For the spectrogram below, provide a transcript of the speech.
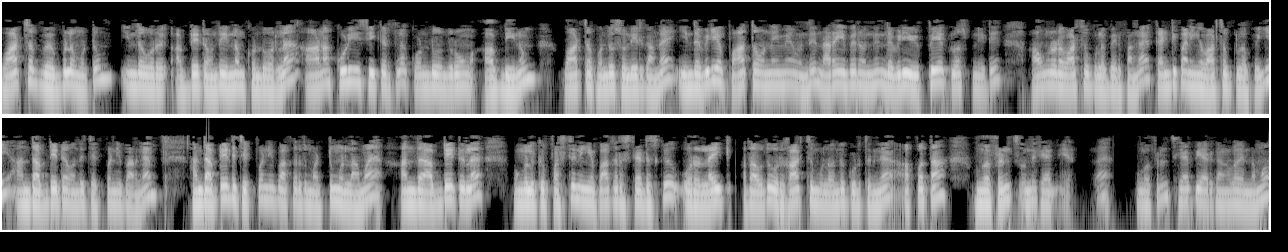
வாட்ஸ்அப் வெப்பில் மட்டும் இந்த ஒரு அப்டேட்டை வந்து இன்னும் கொண்டு வரல. ஆனால் கூடிய சீக்கிரத்தில் கொண்டு வந்துரும் அப்படின்னும் வாட்ஸ்அப் வந்து சொல்லியிருக்காங்க. இந்த வீடியோ பார்த்த உடனே வந்து நிறைய பேர் வந்து இந்த வீடியோ இப்பயே க்ளோஸ் பண்ணிட்டு அவங்களோட வாட்ஸ்அப்புக்குள்ளே போயிருப்பாங்க. கண்டிப்பாக நீங்கள் வாட்ஸ்அப்புக்குள்ளே போய் அந்த அப்டேட்டை வந்து செக் பண்ணி பாருங்க. அந்த அப்டேட்டை செக் பண்ணி பார்க்குறது மட்டும் இல்லாமல் அந்த அப்டேட்டில் உங்களுக்கு ஃபர்ஸ்ட் நீங்கள் பார்க்குற ஸ்டேட்டஸ்க்கு ஒரு லைக் அதாவது ஒரு ஹார்ட் சிம்பிள் வந்து கொடுத்துருங்க அப்போ தான் உங்கள் ஃப்ரெண்ட்ஸ் வந்து ஹாப்பியாக இருக்காங்க உங்கள் ஃப்ரெண்ட்ஸ் ஹாப்பியாக இருக்காங்களோ என்னமோ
